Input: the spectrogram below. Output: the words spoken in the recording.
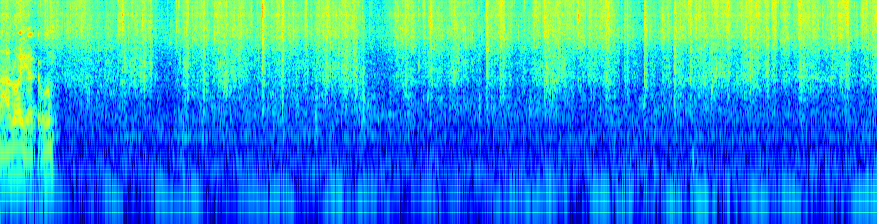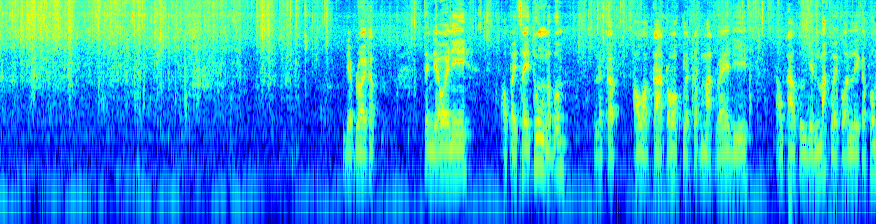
นาร้อยครับผมเรียบร้อยครับตึงเดี๋ยวไอ้นี้เอาไปใส่ทุ่งครับผม แล้วก็เอาอากาศออก แล้วก็หมัดไว้ดี เอาข้าวตู้เย็นมักไว้ก่อนเลยครับผม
